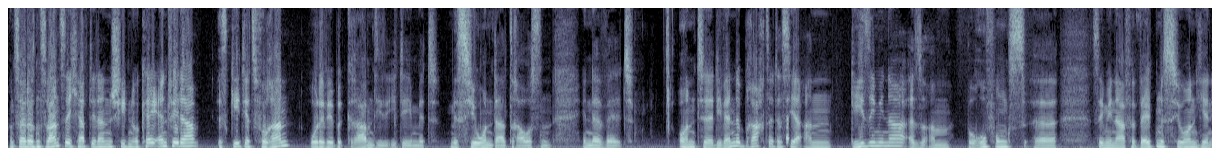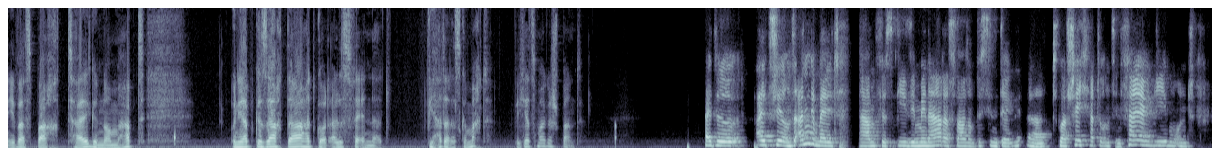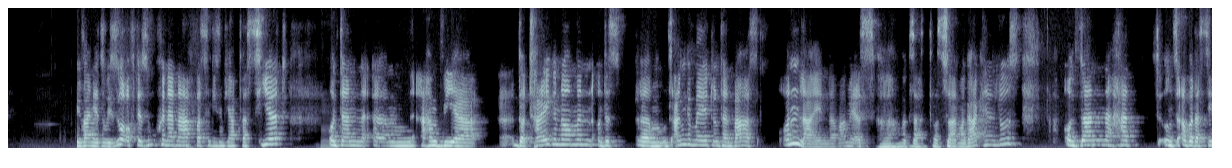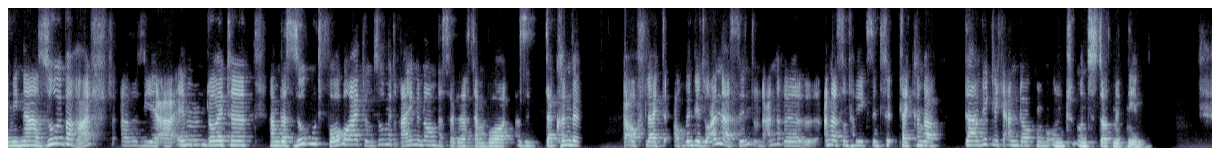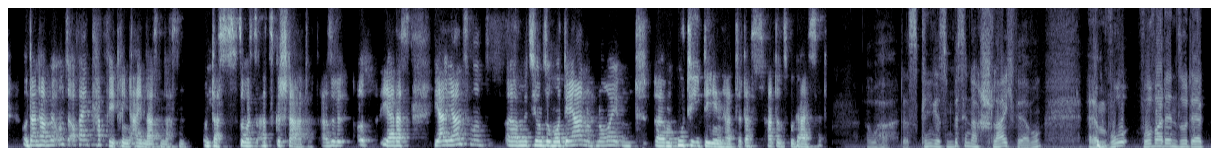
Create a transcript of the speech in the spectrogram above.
Und 2020 habt ihr dann entschieden, okay, entweder es geht jetzt voran oder wir begraben diese Idee mit Mission da draußen in der Welt. Und äh, die Wende brachte, dass ihr an G-Seminar, also am Berufungsseminar für Weltmission hier in Eversbach teilgenommen habt. Und ihr habt gesagt, da hat Gott alles verändert. Wie hat er das gemacht? Bin ich jetzt mal gespannt. Also als wir uns angemeldet haben fürs G-Seminar, das war so ein bisschen, der äh, Thomas Schech hatte uns den Flyer gegeben und wir waren ja sowieso auf der Suche danach, was in diesem Jahr passiert. Hm. Und dann ähm, haben wir äh, dort teilgenommen und das, ähm, uns angemeldet und dann war es online. Da waren wir erst, haben wir gesagt, dazu haben wir gar keine Lust. Und dann hat uns aber das Seminar so überrascht. Also die AM-Leute haben das so gut vorbereitet und so mit reingenommen, dass wir gesagt haben, boah, also da können wir auch vielleicht, auch wenn wir so anders sind und andere anders unterwegs sind, vielleicht können wir da wirklich andocken und uns dort mitnehmen. Und dann haben wir uns auf einen Kaffee trinken einlassen lassen. Und das, so hat es gestartet. Also, ja, dass die Allianzmission so modern und neu und ähm, gute Ideen hatte, das hat uns begeistert. Oha, das klingt jetzt ein bisschen nach Schleichwerbung. Ähm, wo, wo war denn so der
